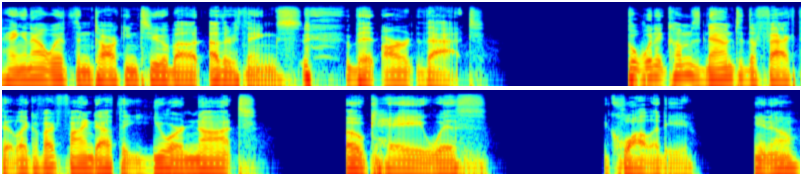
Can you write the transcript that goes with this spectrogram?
hanging out with and talking to about other things that aren't that. But when it comes down to the fact that like if I find out that you are not okay with equality, you know?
